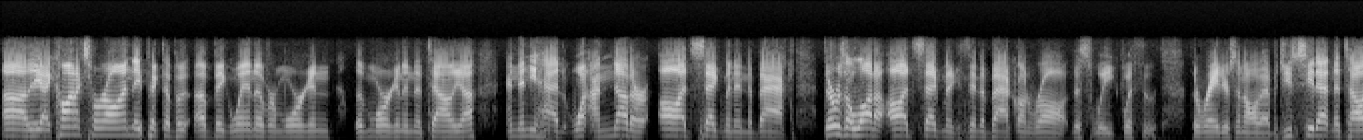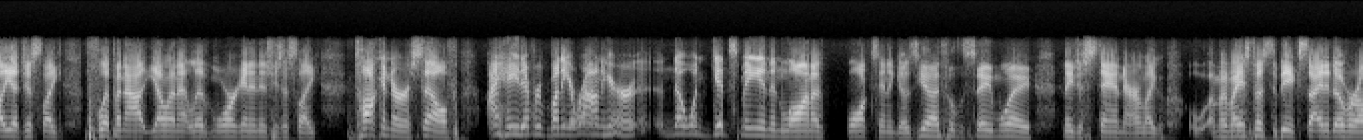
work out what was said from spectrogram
Uh, the Iconics were on. They picked up a, a big win over Morgan, Liv Morgan and Natalya. And then you had one, another odd segment in the back. There was a lot of odd segments in the back on Raw this week with the, Raiders and all that. But you see that Natalya just like flipping out, yelling at Liv Morgan, and then she's just like talking to herself. I hate everybody around here. No one gets me. And then Lana walks in and goes, "Yeah, I feel the same way." And they just stand there I'm like, "Am I supposed to be excited over a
